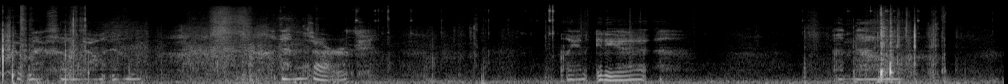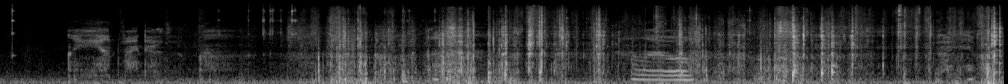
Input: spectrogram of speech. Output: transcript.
Put my phone down in, in the dark. Like an idiot. And now. I can't find it. Hello. God damn it.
